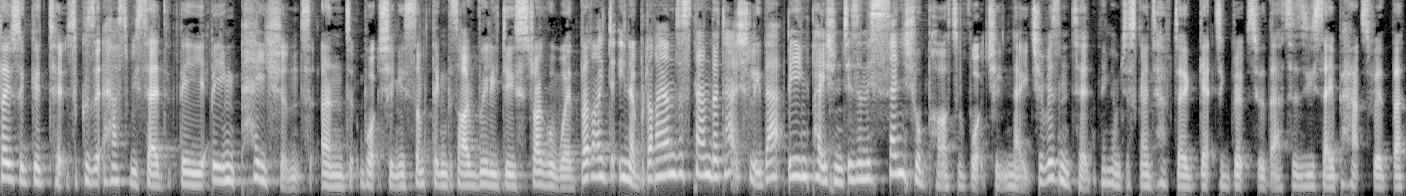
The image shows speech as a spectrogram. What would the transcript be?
Those are good tips because it has to be said the being patient and watching is something that I really do struggle with. But I, you know, but I understand that actually that being patient is an essential part of watching nature, isn't it? I think I'm just going to have to get to grips with that, as you say, perhaps with the,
